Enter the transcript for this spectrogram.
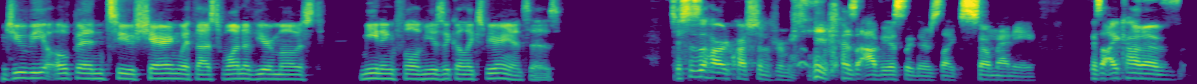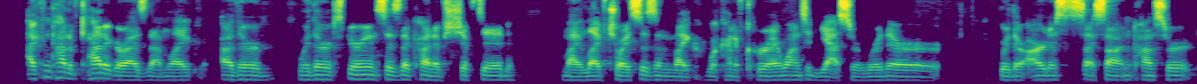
would you be open to sharing with us one of your most meaningful musical experiences? This is a hard question for me because obviously there's like so many. Because I kind of I can kind of categorize them. Like, are there were there experiences that kind of shifted my life choices and like what kind of career I wanted? Yes. Or were there were there artists I saw in concert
